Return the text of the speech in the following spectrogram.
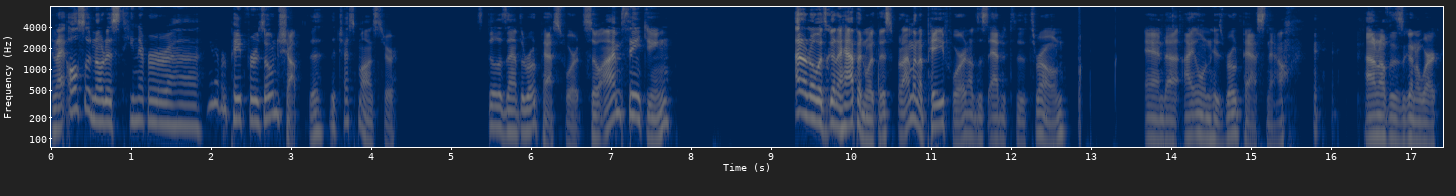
And I also noticed he never uh, he never paid for his own shop, the the Chess Monster. Still doesn't have the road pass for it. So I'm thinking, I don't know what's going to happen with this, but I'm going to pay for it. I'll just add it to the throne, and uh, I own his road pass now. I don't know if this is going to work.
